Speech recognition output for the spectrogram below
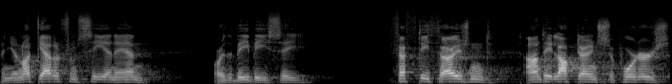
And you'll not get it from CNN or the BBC. 50,000 anti lockdown supporters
